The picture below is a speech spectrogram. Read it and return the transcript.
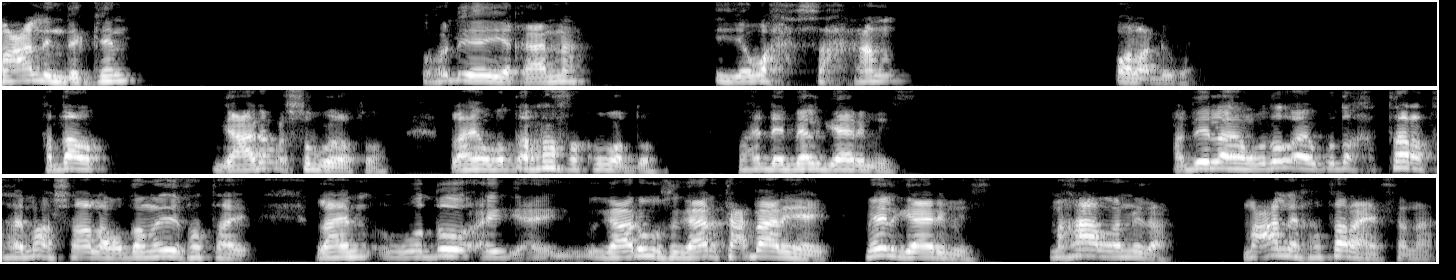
Macallin degan wuxuu dhiga yaqaana iyo wax saxan oo la dhigo. Haddaad gaari cusub wadato laakiin wadda rafa ku wado waxay dhahay meel gaari maysa. Haddii laakiin waddadu ay waddo khatara tahay maasha allah wadda nadiifa tahay laakiin waddadu gaariguusa gaari tacbaan yahay meel gaari maysa. Maxaa la mid ah? Macallin khatara haysanaa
